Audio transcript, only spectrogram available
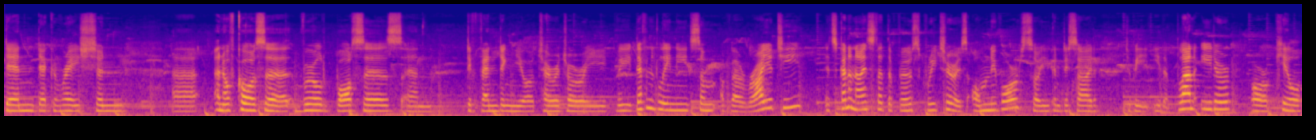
den decoration uh, and of course uh, world bosses and defending your territory. We definitely need some variety. It's kind of nice that the first creature is omnivore, so you can decide to be either plant eater or kill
